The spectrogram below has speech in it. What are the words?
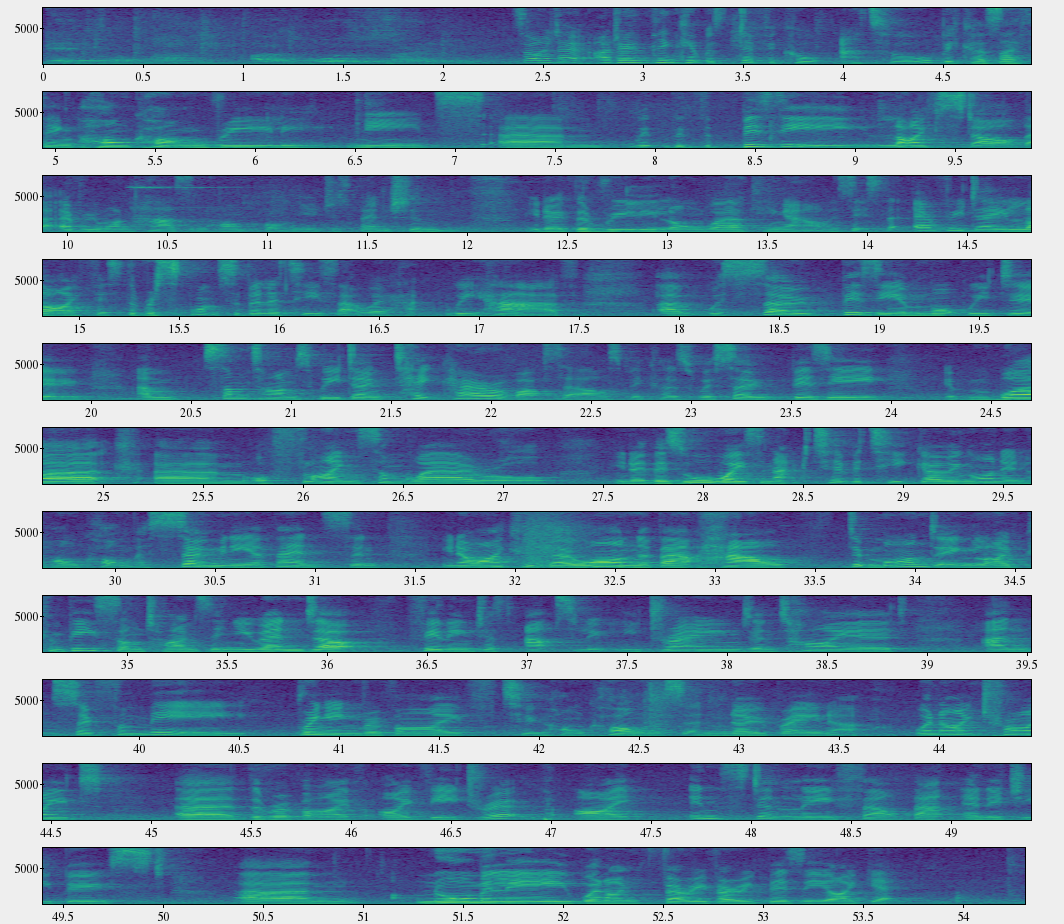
into Hong Kong? How, what was your strategy? So I don't, I don't think it was difficult at all because I think Hong Kong really needs, um, with, with the busy lifestyle that everyone has in Hong Kong. You just mentioned, you know, the really long working hours. It's the everyday life. It's the responsibilities that we ha- we have. Um, we're so busy in what we do, and sometimes we don't take care of ourselves because we're so busy in work um, or flying somewhere or you know there's always an activity going on in hong kong. There's so many events. And you know i could go on about how demanding life can be sometimes. And you end up feeling just absolutely drained and tired. And so for me bringing REVIV to hong kong was a no-brainer. When i tried uh, the REVIV iv drip i instantly felt that energy boost. Um, normally when i'm very very busy i get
